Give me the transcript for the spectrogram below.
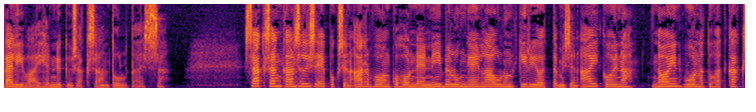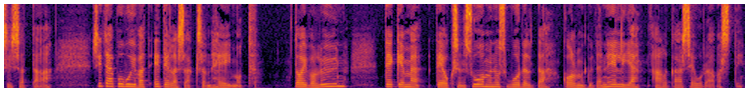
välivaihe nyky-Saksaan tultaessa. Saksan kansallisepoksen arvoon kohonneen Nibelungein laulun kirjoittamisen aikoina, noin vuonna 1200, sitä puhuivat Etelä-Saksan heimot. Toivo Lyyn tekemä teoksen suomennus vuodelta 1934 alkaa seuraavasti.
